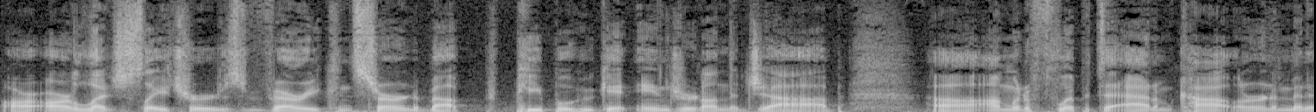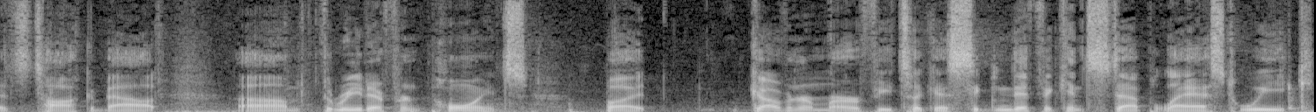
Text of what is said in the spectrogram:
our, our legislature is very concerned about people who get injured on the job. Uh, I'm going to flip it to Adam Kotlar in a minute to talk about um, three different points, but Governor Murphy took a significant step last week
